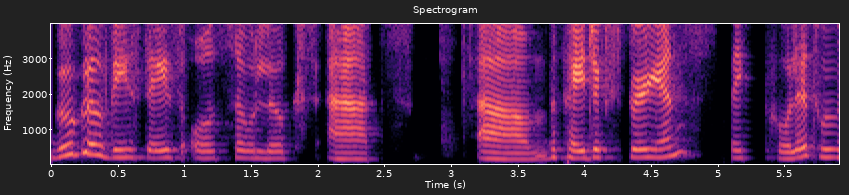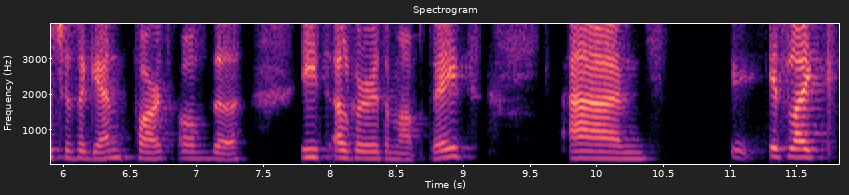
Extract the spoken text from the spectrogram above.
Google these days also looks at um, the page experience, they call it, which is again part of the EAT algorithm update. And it's like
